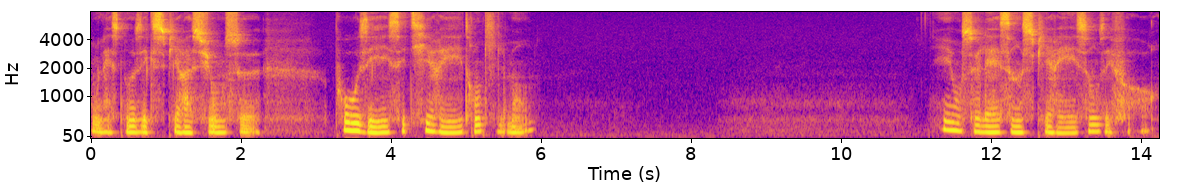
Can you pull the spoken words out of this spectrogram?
On laisse nos expirations se poser, s'étirer tranquillement. Et on se laisse inspirer sans effort.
